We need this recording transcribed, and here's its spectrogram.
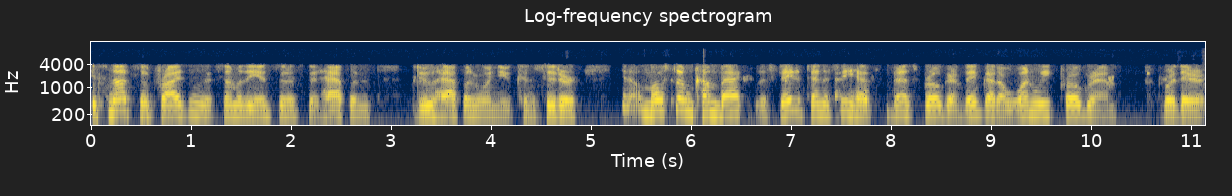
it's not surprising that some of the incidents that happen do happen when you consider you know, most of them come back. The state of Tennessee has best program. They've got a one week program where they're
